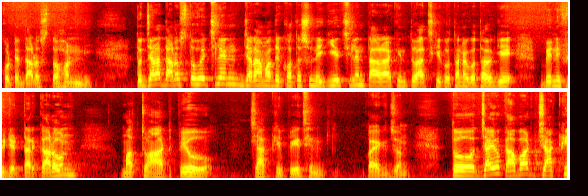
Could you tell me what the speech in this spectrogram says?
কোর্টের দ্বারস্থ হননি। তো যারা দ্বারস্থ হয়েছিলেন, যারা আমাদের কথা শুনে গিয়েছিলেন তারা কিন্তু আজকে কোথাও না কোথাও গিয়ে বেনিফিটেড তার কারণ মাত্র আট পেয়েও চাকরি পেয়েছেন কয়েকজন। তো যাই হোক, আবার চাকরি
